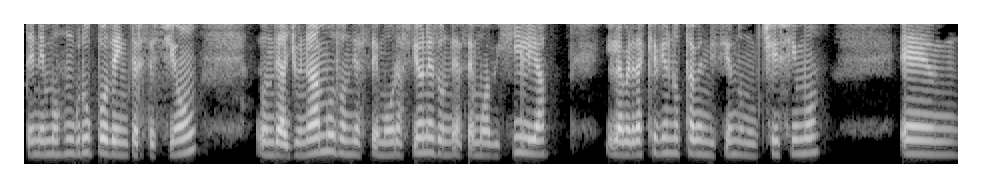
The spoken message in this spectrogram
Tenemos un grupo de intercesión donde ayunamos, donde hacemos oraciones, donde hacemos vigilia. Y la verdad es que Dios nos está bendiciendo muchísimo. Em,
